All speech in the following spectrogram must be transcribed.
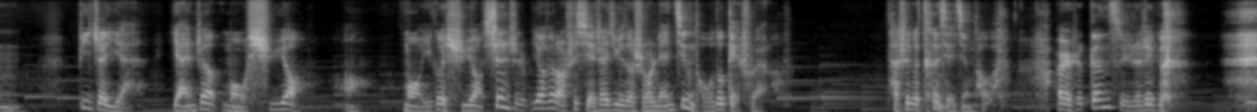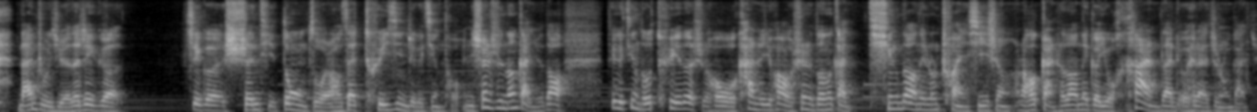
嗯，闭着眼，沿着某需要啊，某一个需要，甚至耀飞老师写这句的时候，连镜头都给出来了，它是个特写镜头，而且是跟随着这个 男主角的这个。这个身体动作，然后再推进这个镜头，你甚至能感觉到这个镜头推的时候，我看这句话，我甚至都能感听到那种喘息声，然后感受到那个有汗在流下来这种感觉。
